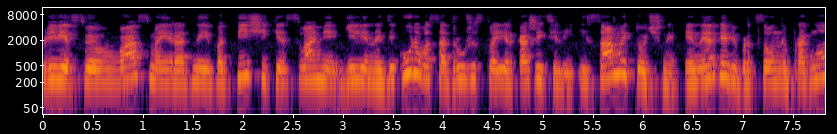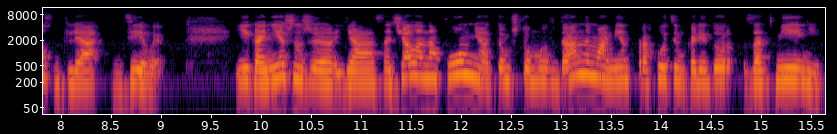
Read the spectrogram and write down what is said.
Приветствуем вас, мои родные подписчики. С вами Елена Дегурова, Содружество Яркожителей и самый точный энерговибрационный прогноз для Девы. И, конечно же, я сначала напомню о том, что мы в данный момент проходим коридор затмений,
